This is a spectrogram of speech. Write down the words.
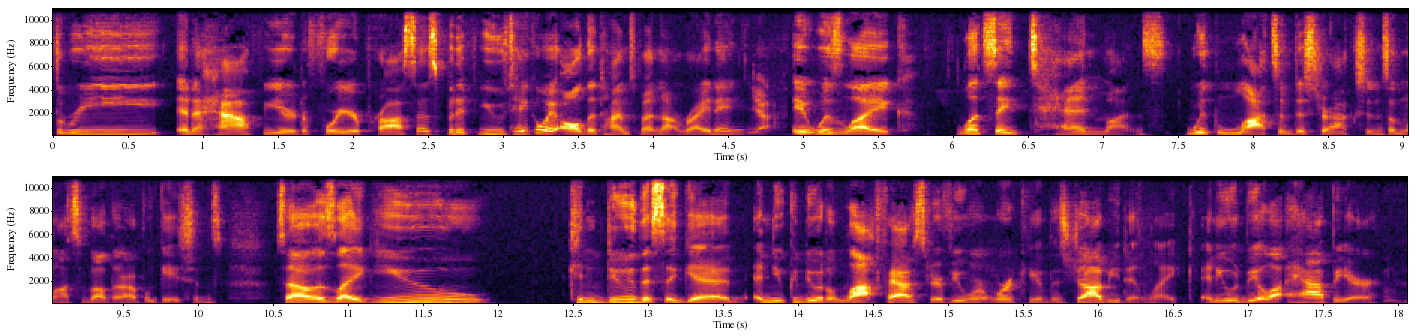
three and a half year to four year process, but if you take away all the time spent not writing, yeah. it was like let's say 10 months with lots of distractions and lots of other obligations. So I was like, you can do this again and you could do it a lot faster if you weren't working at this job you didn't like and you would be a lot happier. Mm-hmm.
